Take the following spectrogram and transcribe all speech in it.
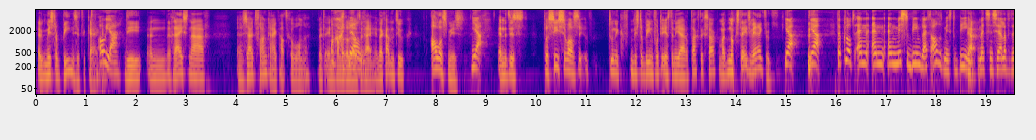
heb ik Mr. Bean zitten kijken. Oh ja, Die een reis naar eh, Zuid-Frankrijk had gewonnen met een of andere geweldig. loterij. En daar gaat natuurlijk alles mis. ja. En het is precies zoals toen ik Mr. Bean voor het eerst in de jaren tachtig zag, maar nog steeds werkt het. Ja, ja, dat klopt. En, en, en Mr. Bean blijft altijd Mr. Bean. Ja. Met zijnzelfde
